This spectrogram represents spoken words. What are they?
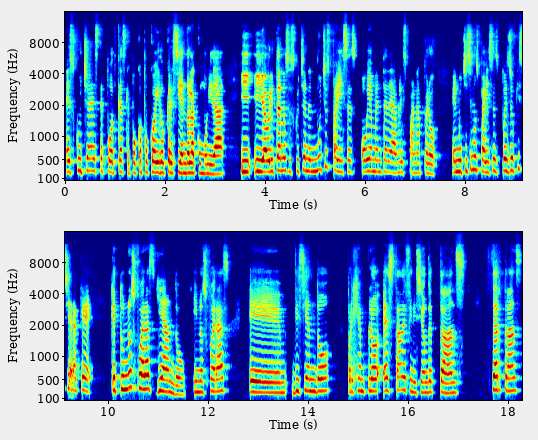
escucha este podcast que poco a poco ha ido creciendo la comunidad y, y ahorita nos escuchan en muchos países, obviamente de habla hispana, pero en muchísimos países, pues yo quisiera que, que tú nos fueras guiando y nos fueras eh, diciendo, por ejemplo, esta definición de trans, ser trans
